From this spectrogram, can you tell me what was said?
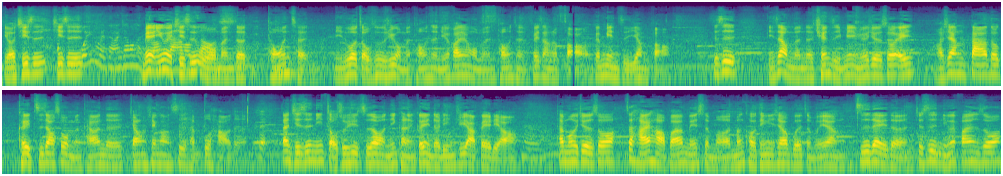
有，其实其实我以为台湾交通很没有，因为其实我们的同温层，你如果走出去我们同温层，你会发现我们同温层非常的薄，跟面子一样薄。就是你在我们的圈子里面，你会觉得说，哎，好像大家都可以知道说我们台湾的交通现况是很不好的。对，但其实你走出去之后，你可能跟你的邻居阿贝聊，嗯，他们会觉得说这还好吧，没什么，门口停一下不会怎么样之类的。就是你会发现说，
